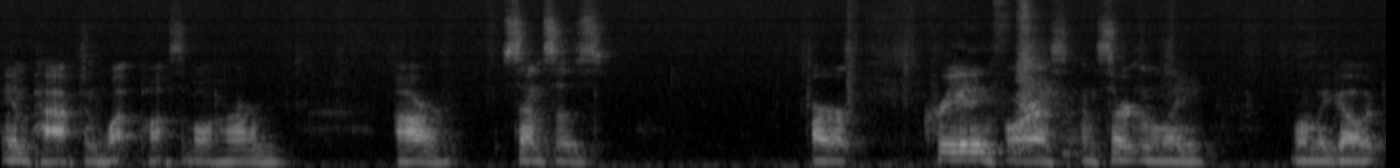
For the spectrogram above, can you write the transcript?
impact and what possible harm our senses are creating for us. And certainly, when we go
